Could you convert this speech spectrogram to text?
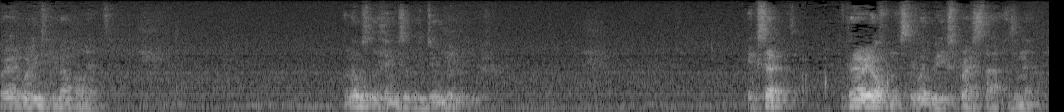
very unwilling to give up on it. And those are the things that we do believe. Except Very often it's the way we express that, isn't it?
